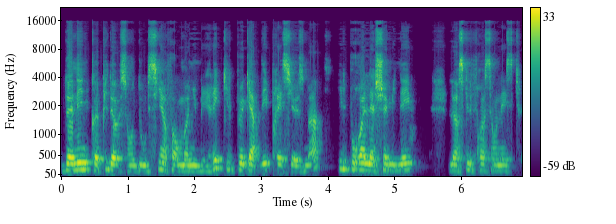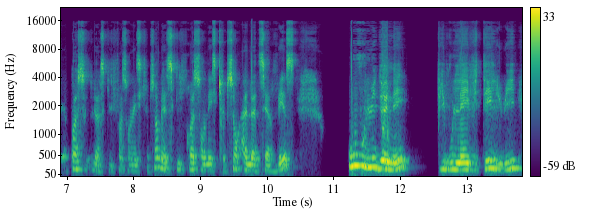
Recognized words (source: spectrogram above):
donner une copie de son dossier en format numérique qu'il peut garder précieusement. Il pourra l'acheminer lorsqu'il fera son inscription, pas lorsqu'il fera son inscription, mais lorsqu'il fera son inscription à notre service, ou vous lui donnez puis vous l'invitez, lui,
